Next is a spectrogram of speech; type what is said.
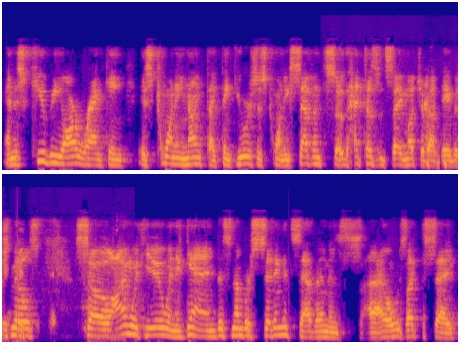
And his QBR ranking is 29th. I think yours is 27th. So that doesn't say much about Davis Mills. So I'm with you. And again, this number sitting at seven. is, I always like to say,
